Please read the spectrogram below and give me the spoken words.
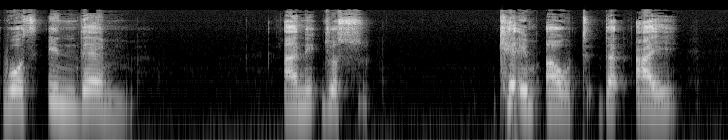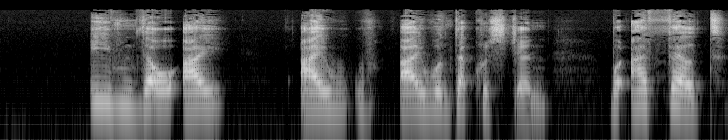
was in them. And it just came out that I, even though I, I, I wasn't a Christian, but I felt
